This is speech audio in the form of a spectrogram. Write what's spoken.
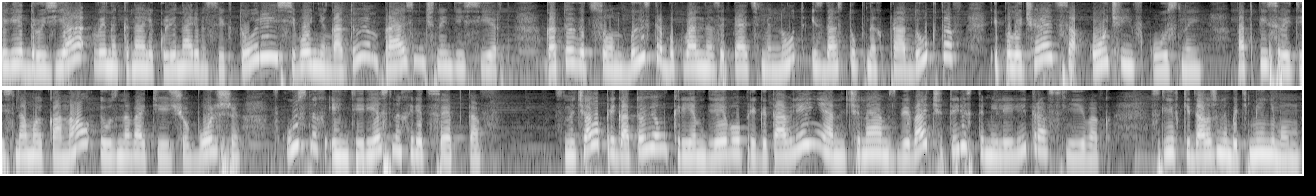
Привет, друзья! Вы на канале Кулинарим с Викторией. Сегодня готовим праздничный десерт. Готовится он быстро, буквально за 5 минут, из доступных продуктов и получается очень вкусный. Подписывайтесь на мой канал и узнавайте еще больше вкусных и интересных рецептов. Сначала приготовим крем. Для его приготовления начинаем взбивать 400 мл сливок. Сливки должны быть минимум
